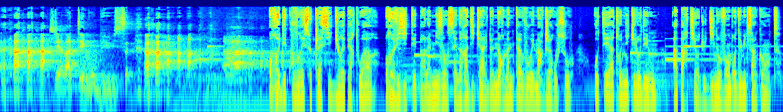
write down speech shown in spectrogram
J'ai raté mon bus. Redécouvrez ce classique du répertoire, revisité par la mise en scène radicale de Norman Tavo et Marc Jarousseau, au théâtre Nickelodeon à partir du 10 novembre 2050.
